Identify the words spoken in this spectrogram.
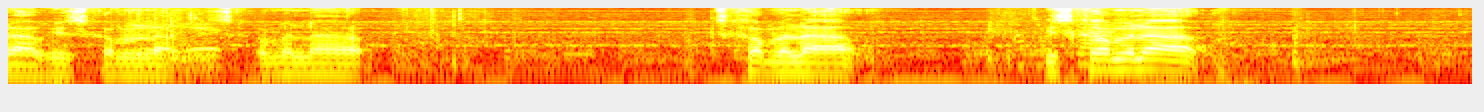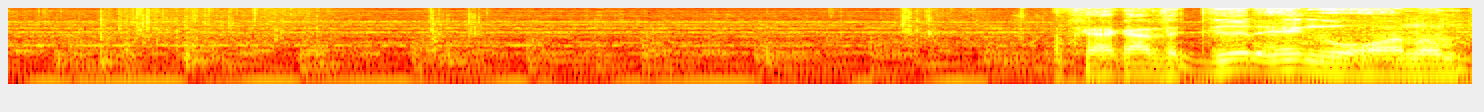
Coming up, he's coming up, he's coming up. He's coming up. He's coming up. Okay, I got the good angle on him.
